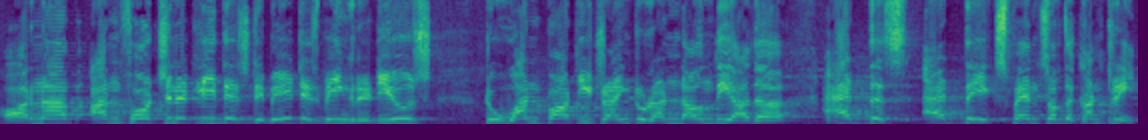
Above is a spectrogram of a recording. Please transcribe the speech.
Arnab, unfortunately, this debate is being reduced to one party trying to run down the other at, this, at the expense of the country.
